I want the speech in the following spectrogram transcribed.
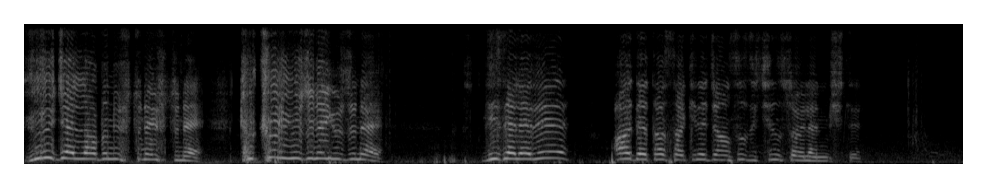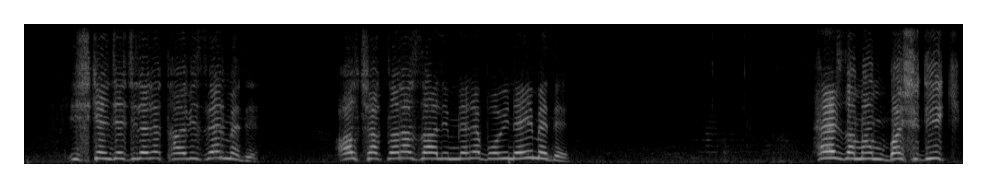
Yürü celladın üstüne üstüne, tükür yüzüne yüzüne. Dizeleri adeta Sakine Cansız için söylenmişti. İşkencecilere taviz vermedi. Alçaklara, zalimlere boyun eğmedi. Her zaman başı dik,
